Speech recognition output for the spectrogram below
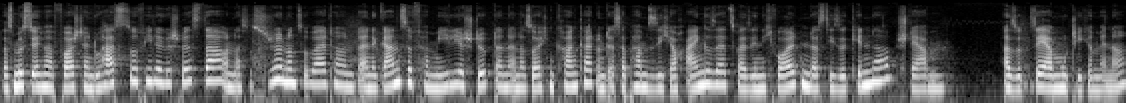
Das müsst ihr euch mal vorstellen. Du hast so viele Geschwister und das ist schön und so weiter und deine ganze Familie stirbt an einer solchen Krankheit und deshalb haben sie sich auch eingesetzt, weil sie nicht wollten, dass diese Kinder sterben. Also sehr mutige Männer.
